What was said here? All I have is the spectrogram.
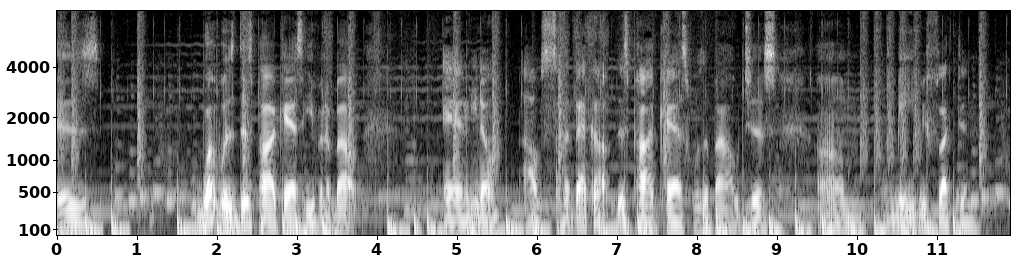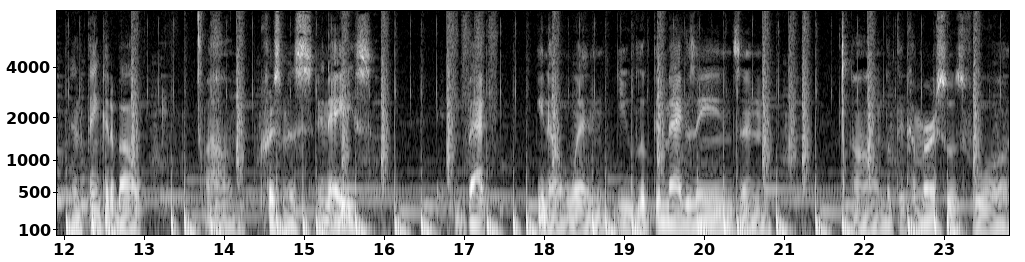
is what was this podcast even about and you know i'll sum it back up this podcast was about just um, me reflecting and thinking about um, Christmas in the 80s. Back, you know, when you looked in magazines and um, looked at commercials for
